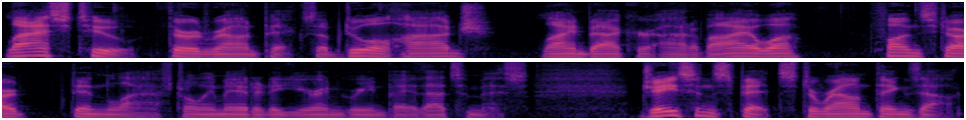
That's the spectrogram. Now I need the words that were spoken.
Last two third round picks Abdul Hodge, linebacker out of Iowa. Fun start, didn't last. Only made it a year in Green Bay. That's a miss. Jason Spitz to round things out.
